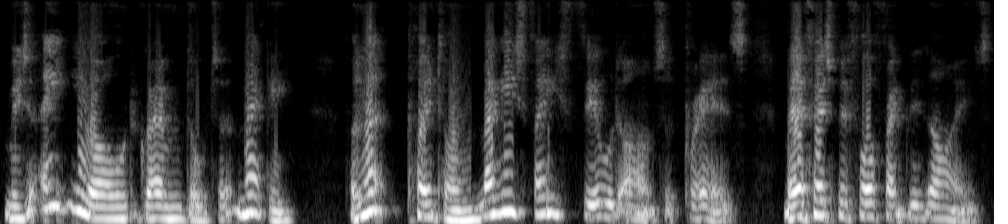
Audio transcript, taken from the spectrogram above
from his eight-year-old granddaughter, Maggie. From that point on, Maggie's faith-filled answered prayers manifest before Franklin's eyes.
